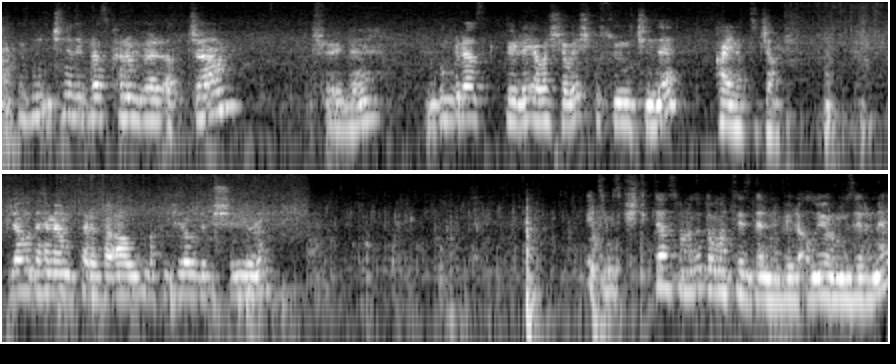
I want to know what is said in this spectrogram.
ve bunun içine de biraz karabiber atacağım. Şöyle. Bunu biraz böyle yavaş yavaş bu suyun içinde kaynatacağım. Pilavı da hemen bu tarafa aldım. Bakın pilavı da pişiriyorum. Etimiz piştikten sonra da domateslerini böyle alıyorum üzerine.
